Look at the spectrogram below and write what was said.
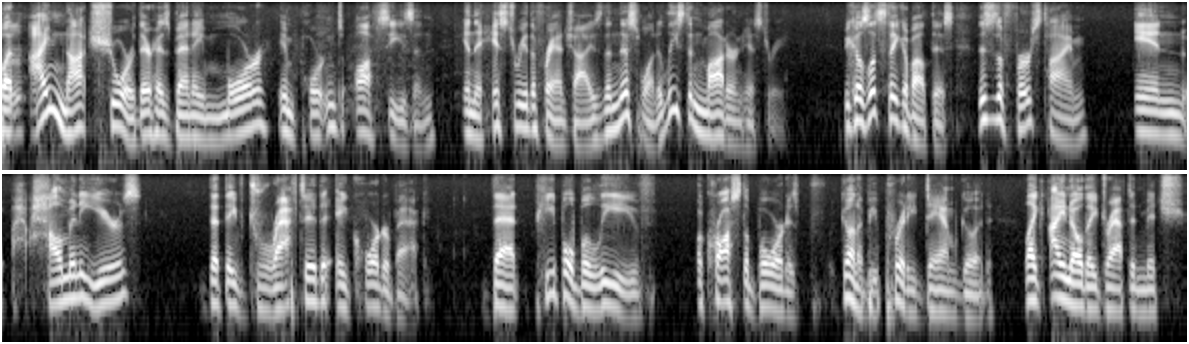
But I'm not sure there has been a more important offseason in the history of the franchise than this one, at least in modern history. Because let's think about this. This is the first time in how many years that they've drafted a quarterback that people believe across the board is going to be pretty damn good. Like I know they drafted Mitch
